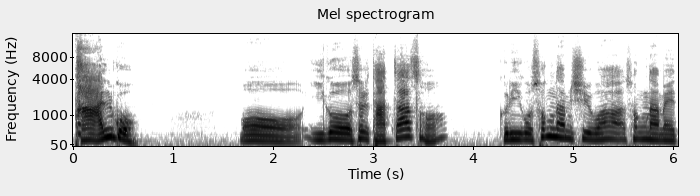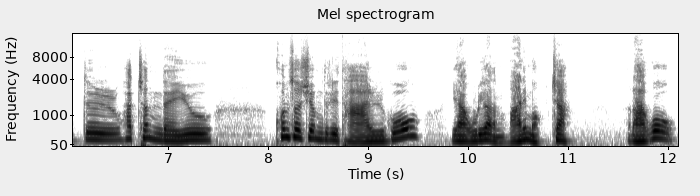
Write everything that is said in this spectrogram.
다 알고 뭐 이것을 다 짜서 그리고 성남시와 성남의 뜰 화천대유 컨소시엄들이 다 알고 야 우리가 많이 먹자라고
